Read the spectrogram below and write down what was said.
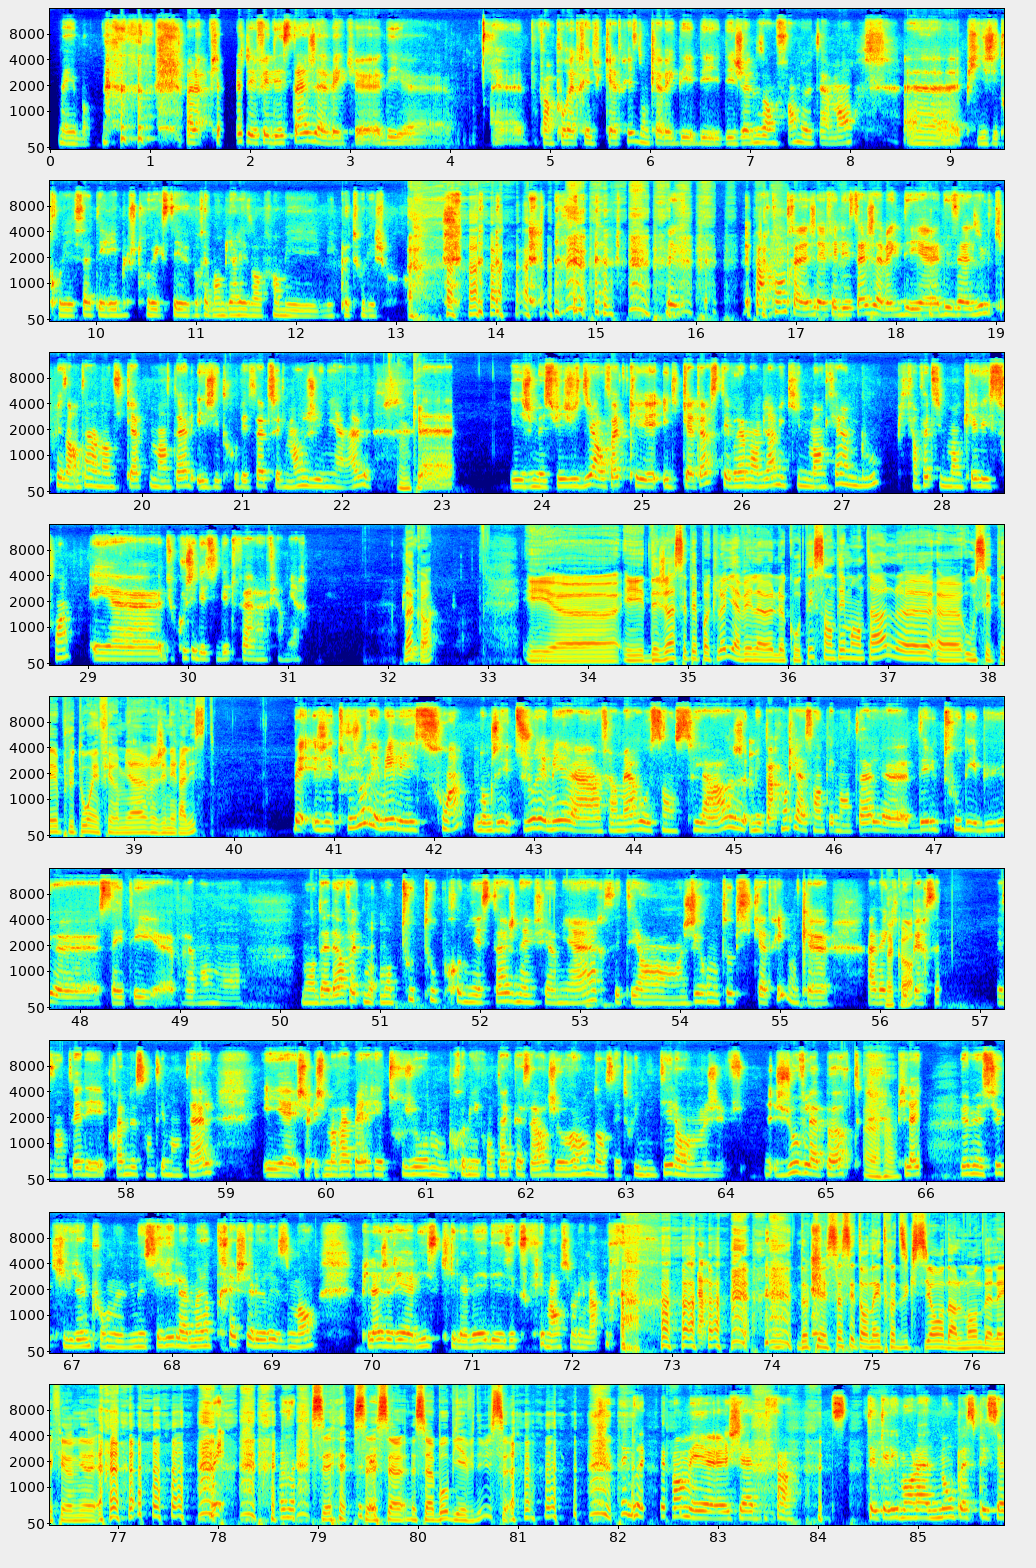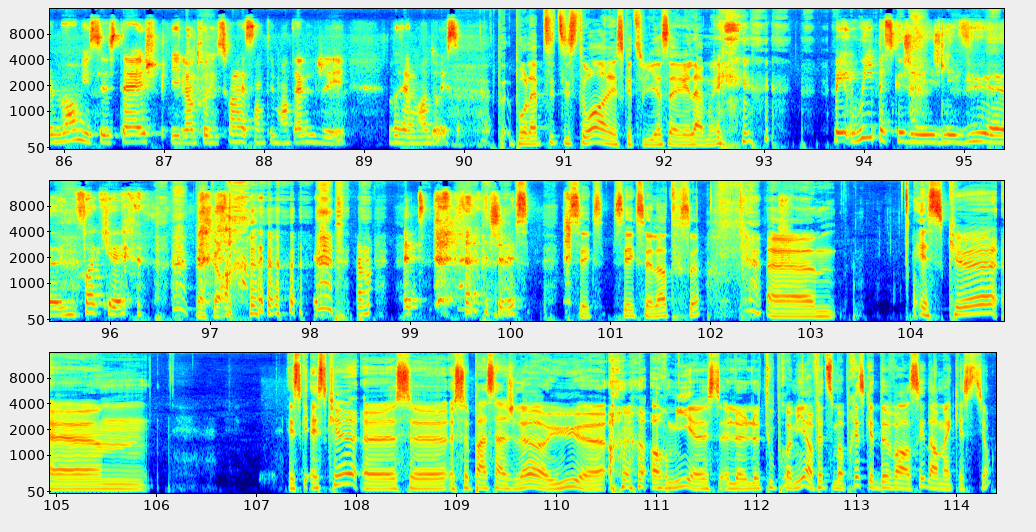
mais bon, voilà. Puis après, j'ai fait des stages avec des enfin pour être éducatrice, donc avec des, des- des jeunes enfants notamment. Euh, puis j'ai trouvé ça terrible. Je trouvais que c'était vraiment bien les enfants, mais, mais pas tous les jours. Par contre, euh, j'avais fait des stages avec des, euh, des adultes qui présentaient un handicap mental et j'ai trouvé ça absolument génial. Euh, et je me suis juste dit en fait que éducateur c'était vraiment bien, mais qu'il me manquait un bout, puis qu'en fait il me manquait les soins. Et euh, du coup, j'ai décidé de faire infirmière. D'accord. Et, euh, et déjà à cette époque-là, il y avait le, le côté santé mentale euh, euh, ou c'était plutôt infirmière généraliste? Ben, j'ai toujours aimé les soins, donc j'ai toujours aimé euh, infirmière au sens large, mais par contre la santé mentale, euh, dès le tout début, ça a été vraiment mon, mon dada. En fait, mon, mon tout tout premier stage d'infirmière, c'était en gérontopsychiatrie, donc avec des D'accord. personnes qui présentaient des problèmes de santé mentale. Et euh, je, je me rappellerai toujours mon premier contact, à savoir je rentre dans cette unité, là, j'ouvre la porte, Uh-huh. puis là, il y a un monsieur qui vient pour me, me serrer la main très chaleureusement. Puis là, je réalise qu'il avait des excréments sur les mains. Donc, euh, ça, c'est ton introduction dans le monde de l'infirmière. Oui. c'est, un beau bienvenu, ça. Exactement, mais euh, j'ai, enfin, cet élément-là, non pas spécialement, mais ce stage, puis l'introduction à la santé mentale, j'ai vraiment adoré ça. P- Pour la petite histoire, est-ce que tu lui as serré la main? Mais oui, parce que je, je l'ai vu euh, une fois que. D'accord. C'est, ex- c'est excellent tout ça. Euh, est-ce que. Est-ce que, est-ce que euh, ce, ce passage-là a eu, euh, hormis euh, le, le tout premier, en fait, tu m'as presque devancé dans ma question.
